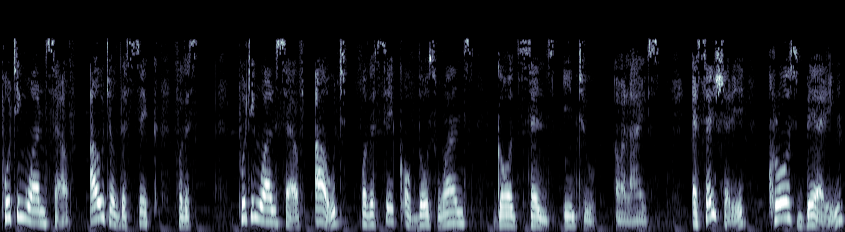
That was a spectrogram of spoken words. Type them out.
putting oneself out of the sake for the putting oneself out for the sake of those ones God sends into our lives. Essentially, cross bearing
